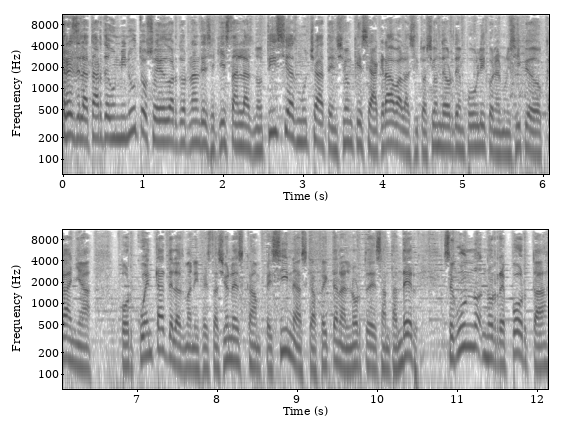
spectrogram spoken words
3 de la tarde, un minuto. Soy Eduardo Hernández aquí están las noticias. Mucha atención que se agrava la situación de orden público en el municipio de Ocaña por cuenta de las manifestaciones campesinas que afectan al norte de Santander. Según nos reporta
